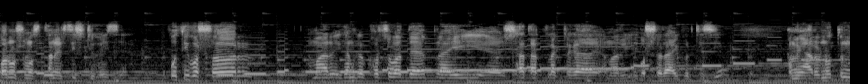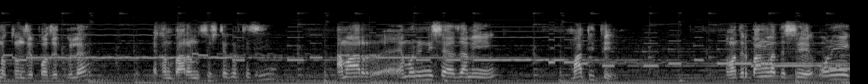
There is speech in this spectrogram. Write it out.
কর্মসংস্থানের সৃষ্টি হয়েছে। প্রতি বছর আমার এখানকার খরচ বাদ দেয় প্রায় সাত, আট লাখ টাকা আমার এই বছর আয় করতেছি। আমি আরও নতুন নতুন যে প্রজেক্টগুলা এখন বাড়ানোর চেষ্টা করতেছি। আমার এমনই নিশা যে আমি মাটিতে আমাদের বাংলাদেশে অনেক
